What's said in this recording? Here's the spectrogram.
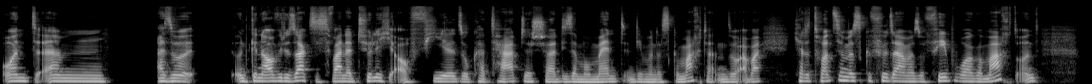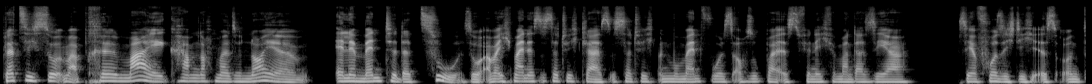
Und ähm, also und genau wie du sagst, es war natürlich auch viel so kathartischer, dieser Moment, in dem man das gemacht hat so. Aber ich hatte trotzdem das Gefühl, sagen wir so Februar gemacht und plötzlich so im April, Mai kamen nochmal so neue Elemente dazu. So, aber ich meine, es ist natürlich klar, es ist natürlich ein Moment, wo es auch super ist, finde ich, wenn man da sehr, sehr vorsichtig ist und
